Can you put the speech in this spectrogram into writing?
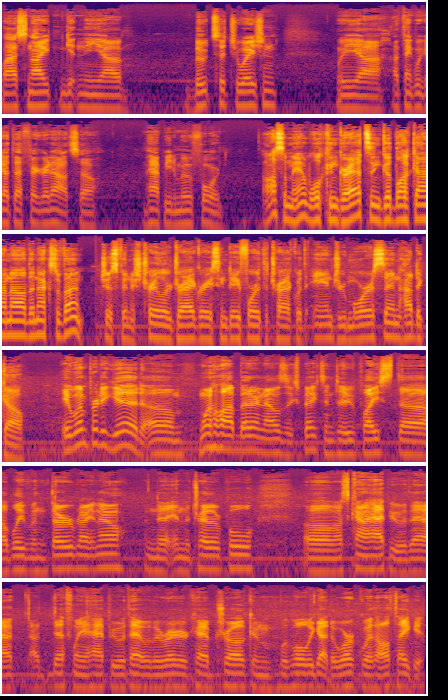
last night getting the uh, boot situation. We uh, I think we got that figured out. So I'm happy to move forward. Awesome, man. Well, congrats and good luck on uh, the next event. Just finished trailer drag racing day four at the track with Andrew Morrison. How'd it go? It went pretty good. Um, went a lot better than I was expecting to. Placed, uh, I believe, in third right now in the in the trailer pool. Um, I was kind of happy with that. I, am definitely happy with that with a regular cab truck and with what we got to work with. I'll take it.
